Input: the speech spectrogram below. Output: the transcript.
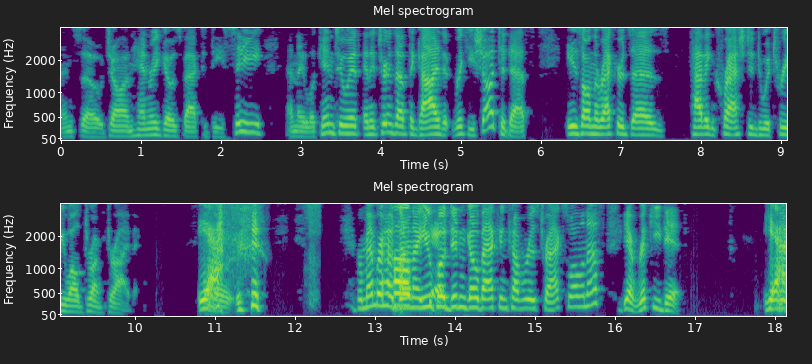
And so John Henry goes back to DC and they look into it. And it turns out the guy that Ricky shot to death is on the records as having crashed into a tree while drunk driving. Yeah. So- Remember how Don Okay. Aiuppo didn't go back and cover his tracks well enough? Yeah, Ricky did. yeah.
